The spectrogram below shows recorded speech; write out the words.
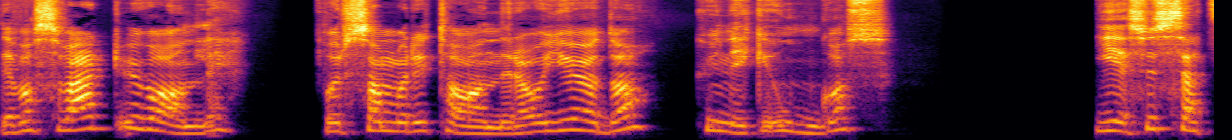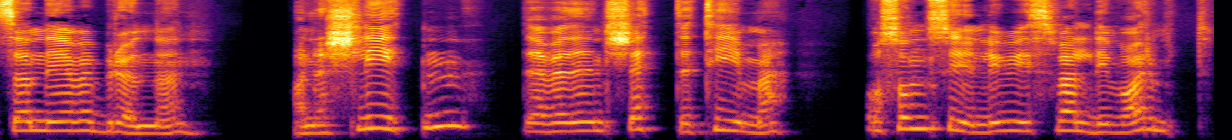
Det var svært uvanlig, for samaritanere og jøder kunne ikke omgås. Jesus setter seg ned ved brønnen. Han er sliten, det er ved den sjette time og sannsynligvis veldig varmt,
